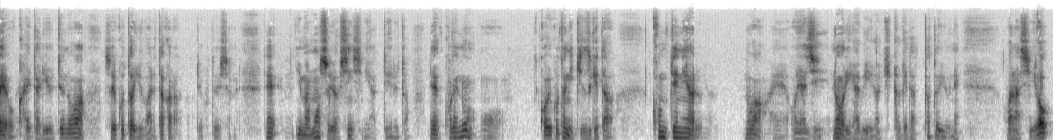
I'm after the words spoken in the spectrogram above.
えを変えた理由というのはそういうことを言われたからということでしたね。で今もそれを真摯にやっていると。でこれのこういうことに気づけた根底にあるのは、えー、親父のリハビリがきっかけだったというねお話を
